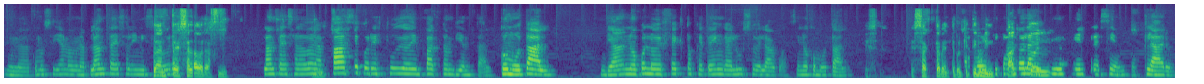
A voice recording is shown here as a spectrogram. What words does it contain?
una, ¿cómo se llama? Una planta desalinizadora. Planta desaladora, sí. Planta desaladora pase por estudio de impacto ambiental, como tal, ya no por los efectos que tenga el uso del agua, sino como tal. Exactamente, porque tiene un impacto. La el... 1300, claro.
